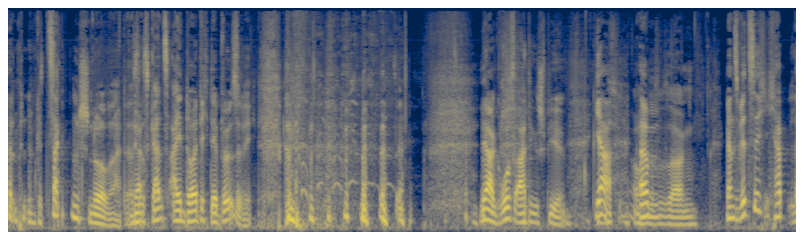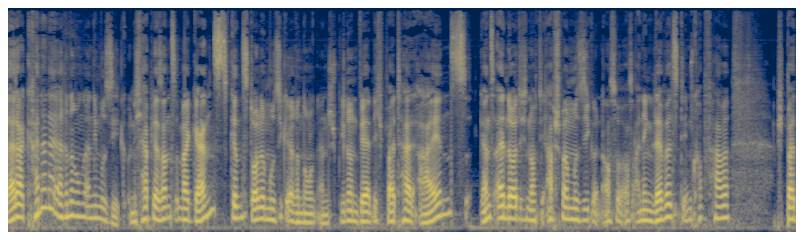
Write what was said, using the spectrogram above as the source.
mit einem gezackten Schnurrbart. Das Ja. ist ganz eindeutig der Bösewicht. Ja, großartiges Spiel. Kann Ja, ich auch ähm, so sagen. Ganz witzig, ich habe leider keinerlei Erinnerung an die Musik. Und ich habe ja sonst immer ganz, ganz dolle Musikerinnerungen an Spiele. Und während ich bei Teil 1 ganz eindeutig noch die Abspannmusik und auch so aus einigen Levels, die im Kopf habe, hab ich, bei,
